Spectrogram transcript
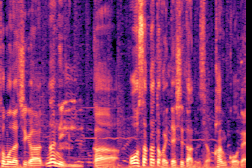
友達が何人か大阪とか行ったりしてたんですよ観光で。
